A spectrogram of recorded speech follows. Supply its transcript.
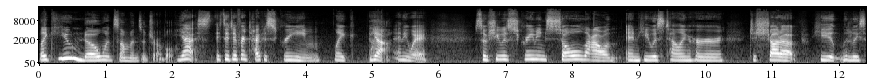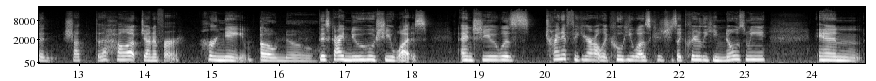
Like you know when someone's in trouble. Yes, it's a different type of scream. Like, Yeah. Anyway, so she was screaming so loud, and he was telling her to shut up. He literally said, Shut the hell up, Jennifer. Her name. Oh no. This guy knew who she was, and she was trying to figure out like who he was because she's like, clearly he knows me, and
